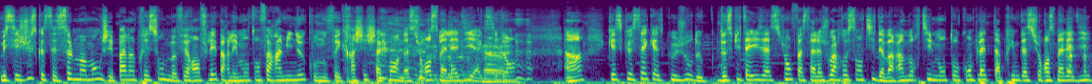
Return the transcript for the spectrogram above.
mais c'est juste que c'est le seul moment que j'ai pas l'impression de me faire enfler par les montants faramineux qu'on nous fait cracher chaque mois en assurance maladie et accident. Hein Qu'est-ce que c'est quelques jours d'hospitalisation face à la joie ressentie d'avoir amorti le montant complet de ta prime d'assurance maladie?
